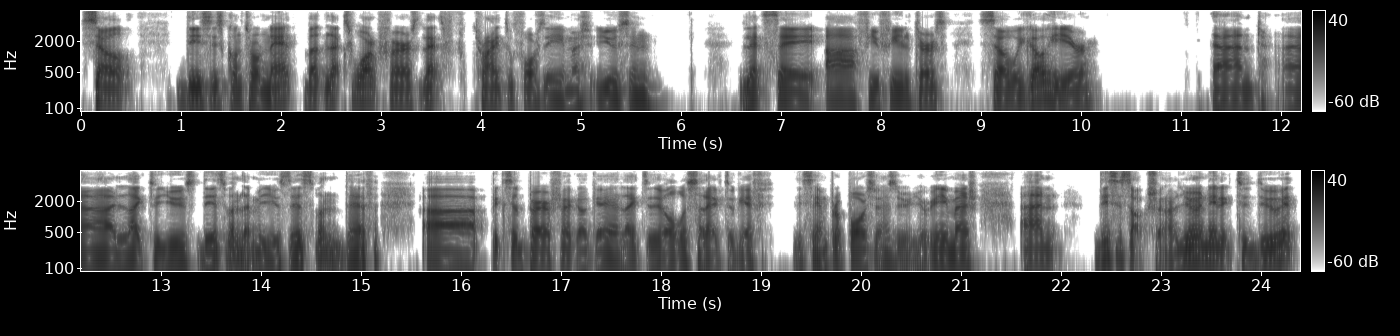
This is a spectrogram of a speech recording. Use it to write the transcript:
So this is control net, but let's work first. Let's try to force the image using, let's say, a few filters. So we go here and uh, I like to use this one. Let me use this one, def, uh, pixel perfect. Okay, I like to always select to give the same proportions to your image. And this is optional. You don't need it to do it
